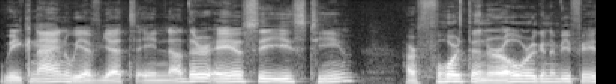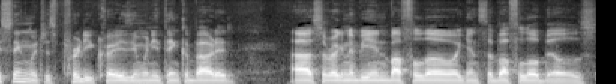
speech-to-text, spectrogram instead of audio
Week nine, we have yet another AFC East team, our fourth in a row we're going to be facing, which is pretty crazy when you think about it. Uh, so we're going to be in Buffalo against the Buffalo Bills,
